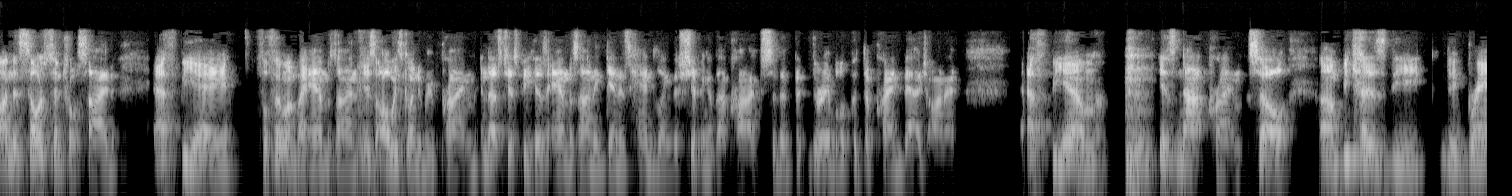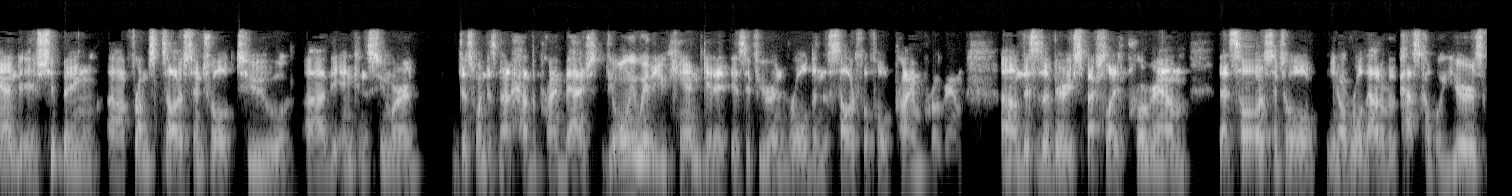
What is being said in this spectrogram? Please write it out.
On the seller central side FBA fulfillment by Amazon is always going to be Prime, and that's just because Amazon again is handling the shipping of that product, so that they're able to put the Prime badge on it. FBM is not Prime, so um, because the the brand is shipping uh, from Seller Central to uh, the end consumer, this one does not have the Prime badge. The only way that you can get it is if you're enrolled in the Seller Fulfilled Prime program. Um, this is a very specialized program that Seller Central, you know, rolled out over the past couple of years,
